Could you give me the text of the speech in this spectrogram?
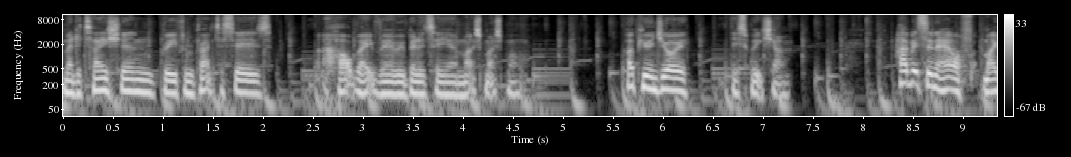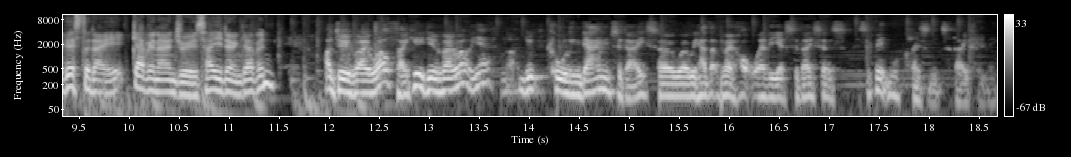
meditation, breathing practices, heart rate variability, and much, much more. Hope you enjoy this week's show. Habits and Health. My guest today, Gavin Andrews. How are you doing, Gavin? I'm doing very well, thank you. Doing very well, yeah. I'm cooling down today, so uh, we had that very hot weather yesterday, so it's, it's, a bit more pleasant today for me.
